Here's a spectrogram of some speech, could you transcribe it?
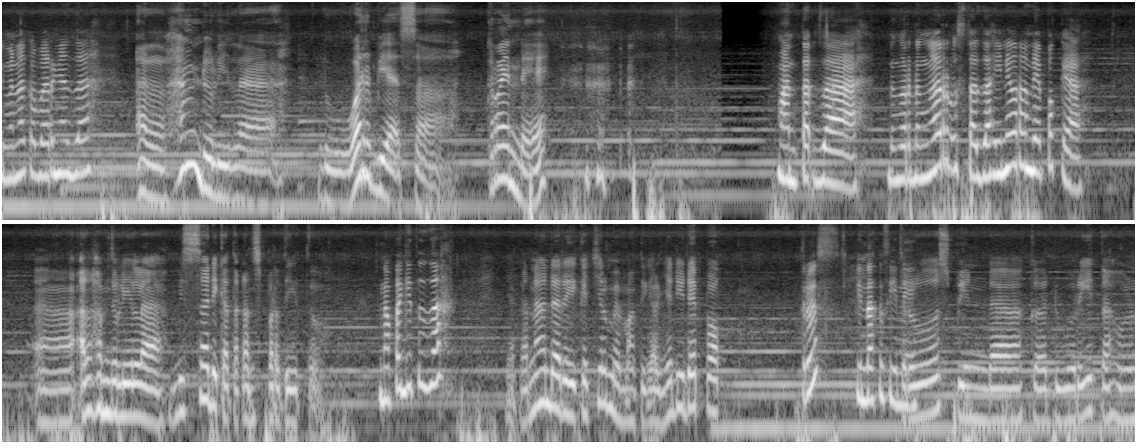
Gimana kabarnya Zah? Alhamdulillah, luar biasa. Keren deh. Mantap Zah. Dengar-dengar Ustazah ini orang Depok ya? uh, alhamdulillah bisa dikatakan seperti itu. Kenapa gitu Zah? Ya karena dari kecil memang tinggalnya di Depok. Terus pindah ke sini? Terus pindah ke Duri tahun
